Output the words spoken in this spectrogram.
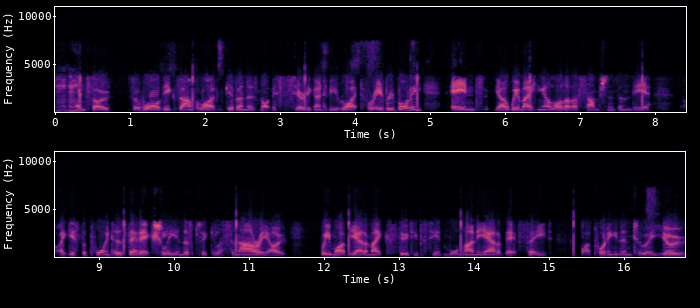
Mm-hmm. And so so while the example I've given is not necessarily going to be right for everybody, and you know we're making a lot of assumptions in there, I guess the point is that actually in this particular scenario, we might be able to make 30% more money out of that feed by putting it into a ewe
